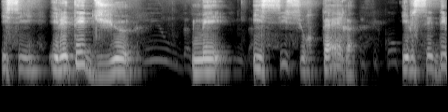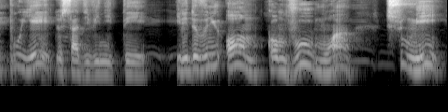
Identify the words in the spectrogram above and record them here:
Ici, il était Dieu, mais ici sur terre, il s'est dépouillé de sa divinité. Il est devenu homme comme vous, moi, soumis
